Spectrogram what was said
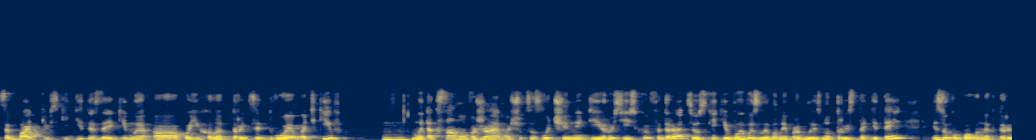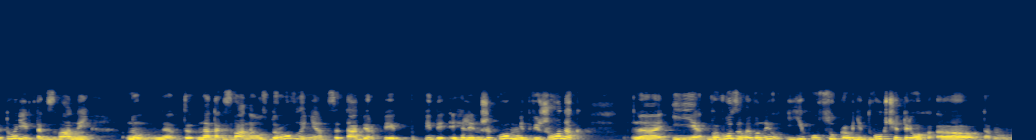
це батьківські діти, за якими а, поїхали 32 батьків. Ми так само вважаємо, що це злочинні дії Російської Федерації, оскільки вивезли вони приблизно 300 дітей із окупованих територій, в так званий. Ну, не- т- на так зване оздоровлення, це табір під, під Геленджиком, Медвіжонок. Е, І вивозили вони їх у супроводі двох чи трьох е, там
